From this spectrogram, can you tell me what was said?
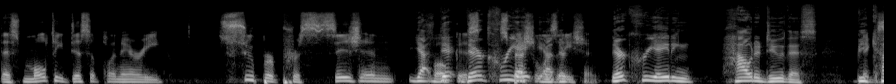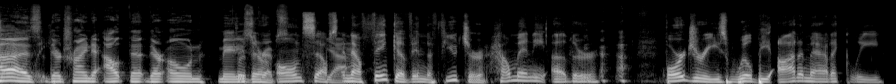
this multidisciplinary, super precision, yeah. They're, they're creating. Yeah, they're, specialization. they're creating how to do this because Exactly. they're trying to out the, their own manuscripts for their own selves. Yeah. And now think of in the future how many other forgeries will be automatically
